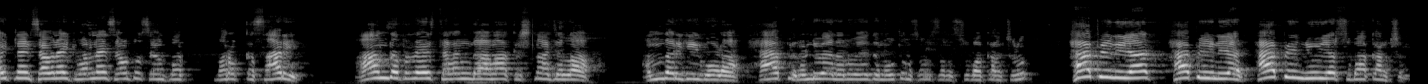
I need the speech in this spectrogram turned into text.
eight nine seven eight one nine seven two seven four. మరొక్కసారి ఆంధ్రప్రదేశ్ తెలంగాణ కృష్ణా జిల్లా అందరికీ కూడా హ్యాపీ రెండు వేల ఇరవై ఐదు నూతన సంవత్సర శుభాకాంక్షలు. Happy new year happy new year happy new year శుభాకాంక్షలు.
